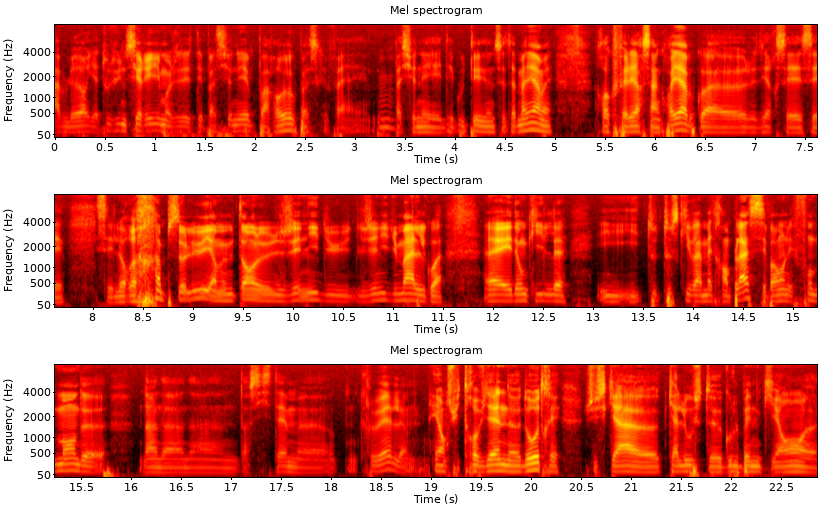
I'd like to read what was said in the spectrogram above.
Hableur, il y a toute une série. Moi, j'ai été passionné par eux parce que, enfin, Mm. passionné et dégoûté d'une certaine manière, mais Rockefeller, c'est incroyable, quoi. Euh, je veux dire, c'est, l'horreur absolue et en même temps le génie du, le génie du mal, quoi. Euh, Et donc, il, il- il- tout, tout ce qu'il va mettre en place, c'est vraiment les fondements de, d'un, système euh, cruel. Et ensuite reviennent d'autres, et jusqu'à euh, Calouste Gulbenkian.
